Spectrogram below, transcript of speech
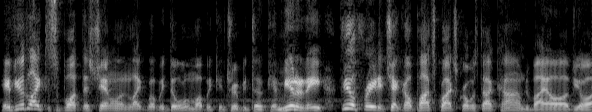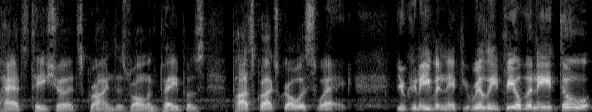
If you'd like to support this channel and like what we do and what we contribute to the community, feel free to check out PotSquatchGrowers.com to buy all of your hats, t-shirts, grinders, rolling papers, Potsquatch Growers swag. You can even, if you really feel the need to,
